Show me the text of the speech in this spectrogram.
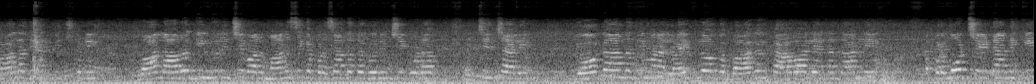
వాళ్ళది అనిపించుకుని వాళ్ళ ఆరోగ్యం గురించి వాళ్ళ మానసిక ప్రశాంతత గురించి కూడా హెచ్చించాలి యోగా అన్నది మన లైఫ్లో ఒక భాగం కావాలి అన్న దాన్ని ప్రమోట్ చేయడానికి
